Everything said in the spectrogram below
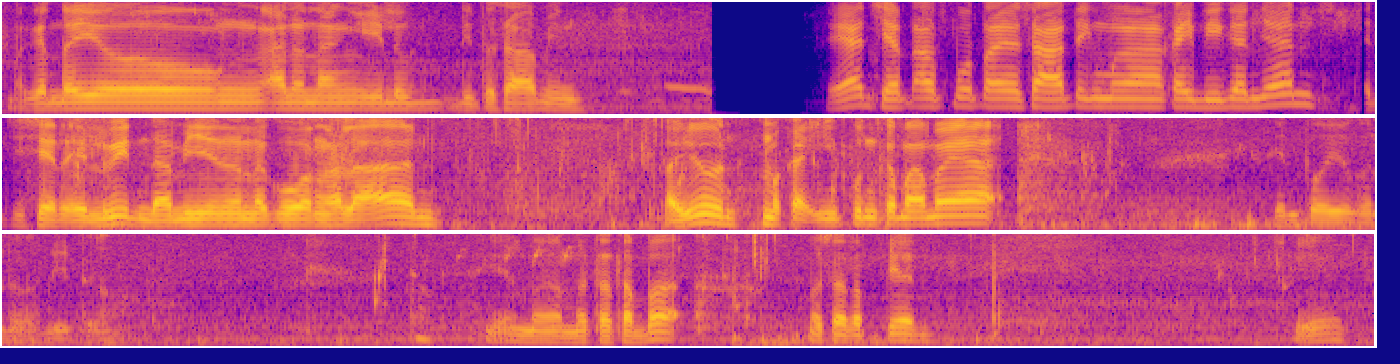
Maganda yung ano ng ilog dito sa amin. Ayan, shout out po tayo sa ating mga kaibigan dyan. At si Sir Elwin, dami niya na nakuha ang halaan. Ayun, makaipon ka mamaya. Yan po yung ano dito. Yan, matataba. Masarap yan. Yan.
